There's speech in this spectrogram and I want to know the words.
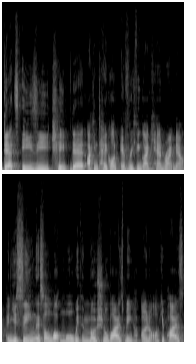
debt's easy, cheap debt, I can take on everything I can right now. And you're seeing this a lot more with emotional buyers being owner occupiers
